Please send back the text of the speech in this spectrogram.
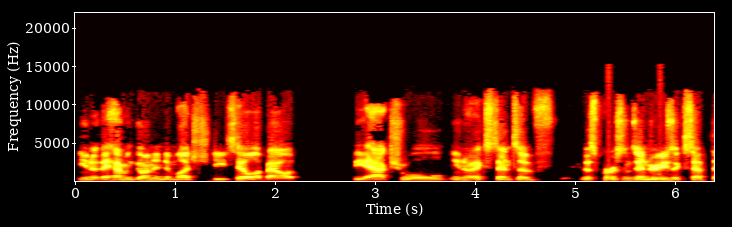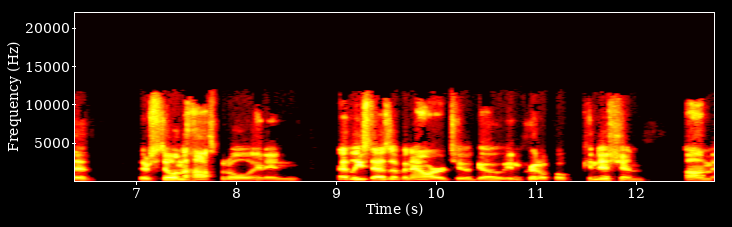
you know, they haven't gone into much detail about the actual you know extent of this person's injuries, except that they're still in the hospital and in at least as of an hour or two ago, in critical condition. Um,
